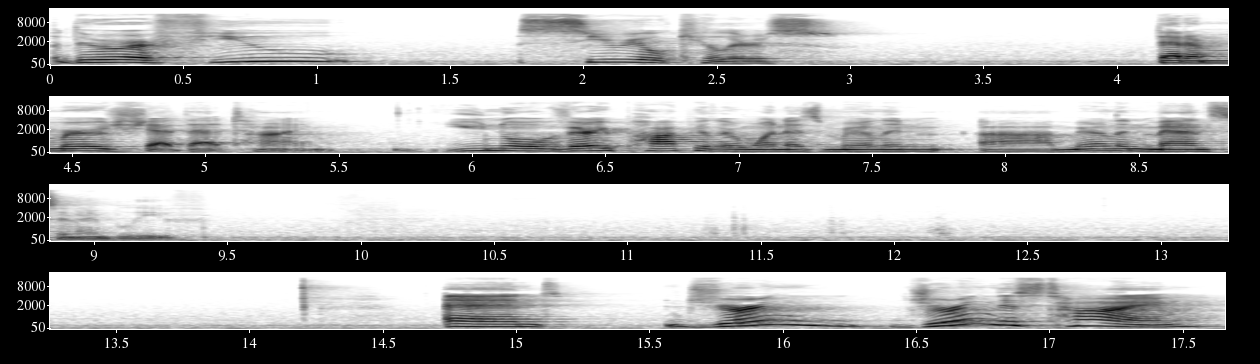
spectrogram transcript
there were a few serial killers that emerged at that time. You know, a very popular one as Marilyn uh, Marilyn Manson, I believe. And during during this time,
